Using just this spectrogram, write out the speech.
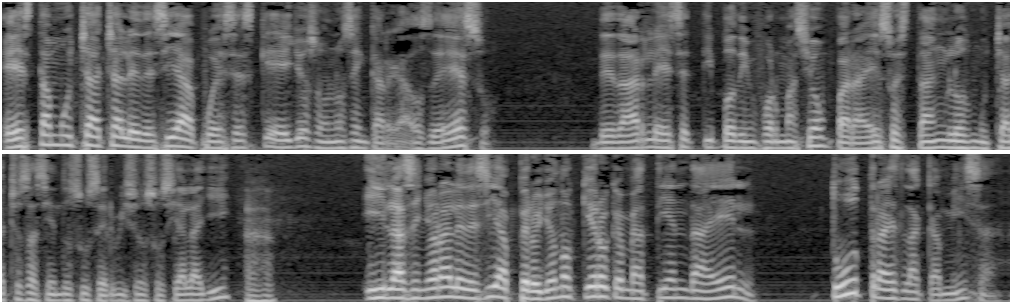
Esta muchacha le decía, pues es que ellos son los encargados de eso, de darle ese tipo de información, para eso están los muchachos haciendo su servicio social allí. ajá. Y la señora le decía, pero yo no quiero que me atienda él. Tú traes la camisa.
